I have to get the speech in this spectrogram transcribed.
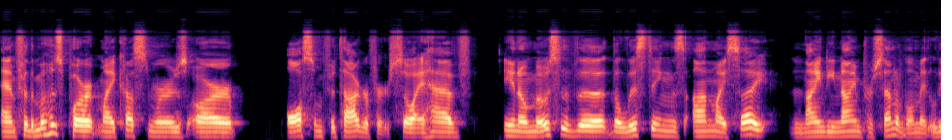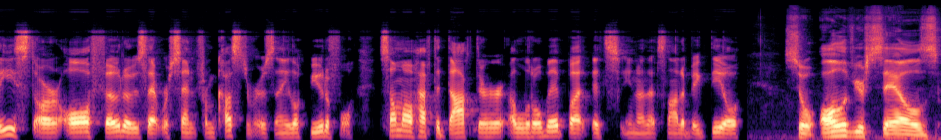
And for the most part, my customers are awesome photographers. So I have, you know, most of the the listings on my site 99% of them at least are all photos that were sent from customers and they look beautiful. Some I'll have to doctor a little bit, but it's, you know, that's not a big deal. So all of your sales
